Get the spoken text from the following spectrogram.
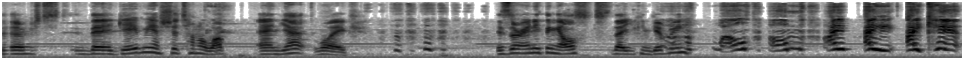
god. There's they gave me a shit ton of love, and yet like, is there anything else that you can give me? Well, um, I, I, I can't,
